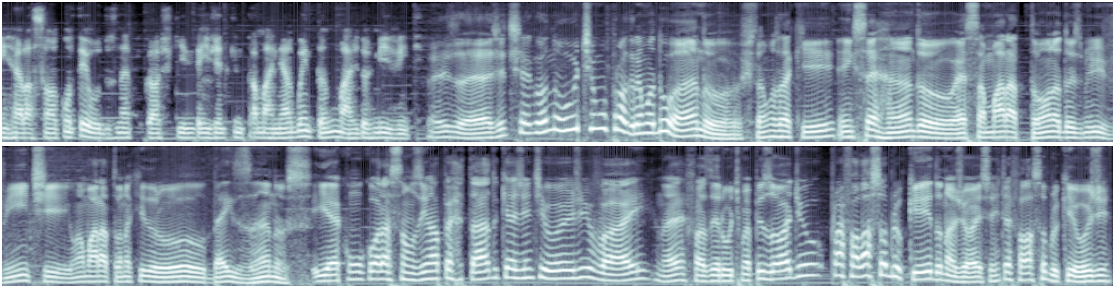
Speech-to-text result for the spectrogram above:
em relação a conteúdos, né? Porque eu acho que tem gente que não tá mais nem aguentando mais 2020. Pois é, a gente chegou no último programa do ano. Estamos aqui encerrando essa maratona 2020, uma maratona que durou 10 anos. E é com o coraçãozinho apertado que a gente hoje vai, né, fazer o último episódio para falar sobre o que, dona Joyce? A gente vai falar sobre o que hoje?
